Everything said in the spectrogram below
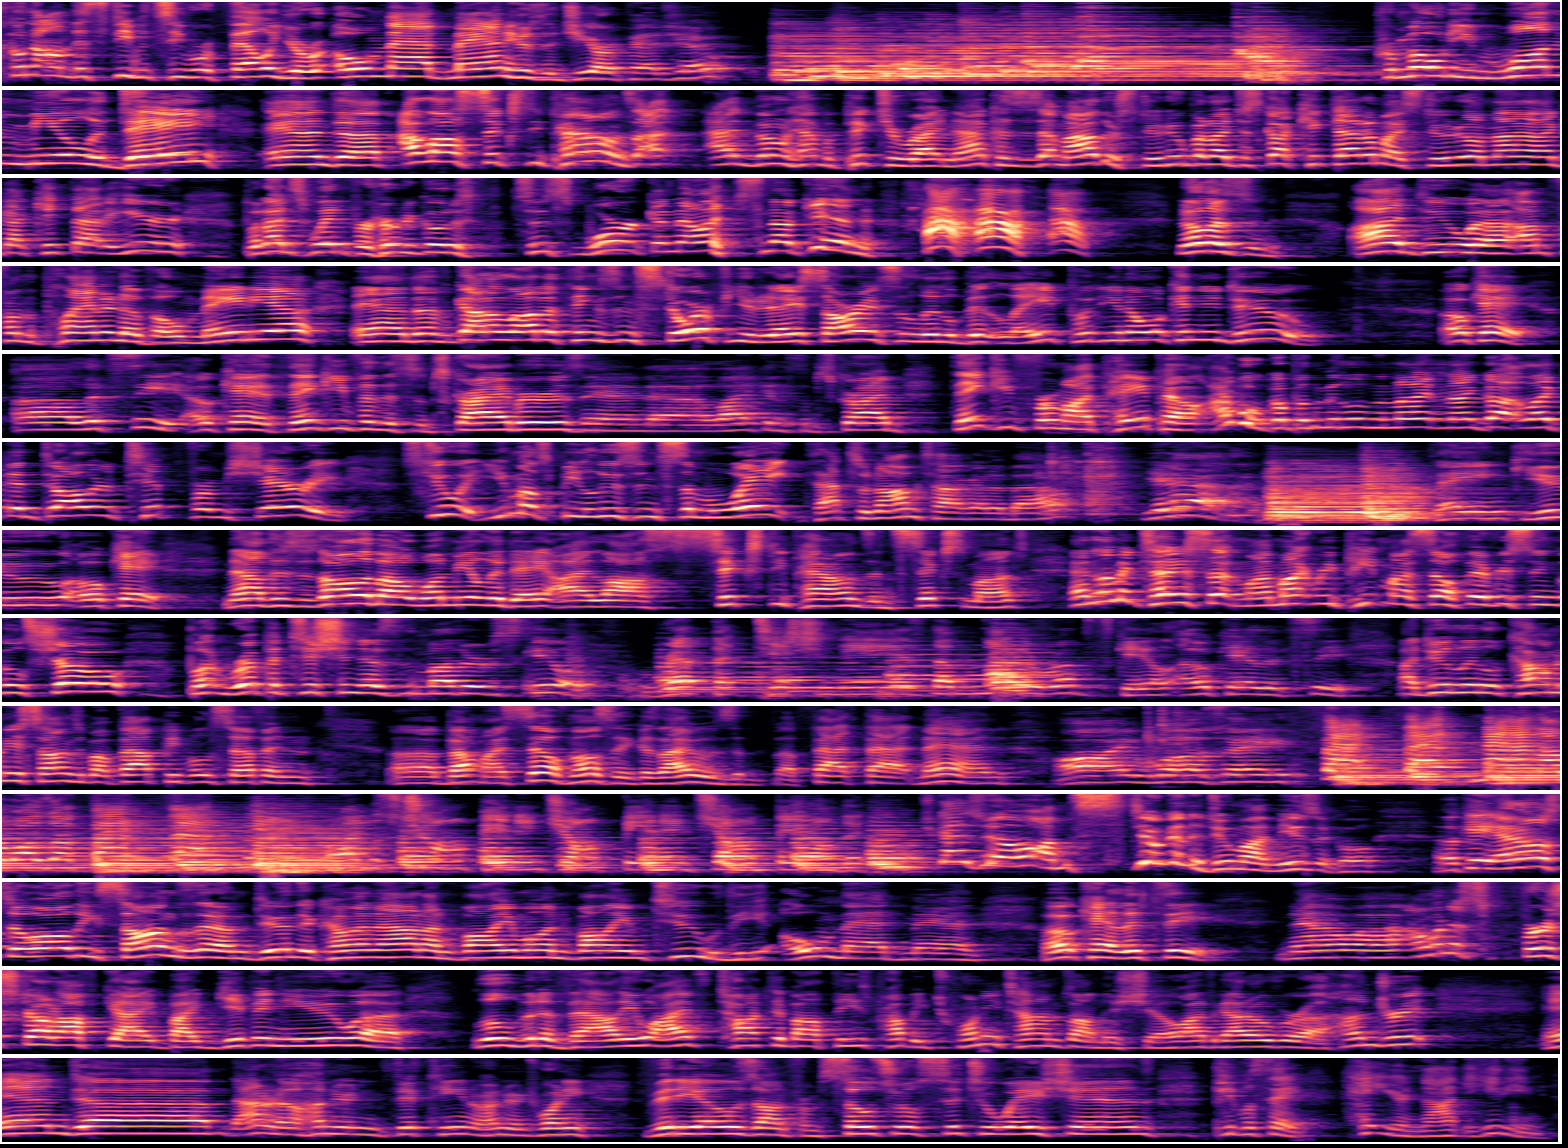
what's going on? This is Steven C. Raphael, your OMAD man, who's a G arpeggio. Promoting one meal a day, and uh, I lost 60 pounds. I, I don't have a picture right now because it's at my other studio, but I just got kicked out of my studio, and now I got kicked out of here, but I just waited for her to go to, to work, and now I snuck in. Ha ha ha! Now listen, I do, uh, I'm from the planet of Omania, and I've got a lot of things in store for you today. Sorry it's a little bit late, but you know, what can you do? Okay, uh, let's see. Okay, thank you for the subscribers and uh, like and subscribe. Thank you for my PayPal. I woke up in the middle of the night and I got like a dollar tip from Sherry. Stuart, you must be losing some weight. That's what I'm talking about. Yeah. Thank you. Okay. Now, this is all about one meal a day. I lost 60 pounds in six months. And let me tell you something, I might repeat myself every single show, but repetition is the mother of skill. Repetition is the mother of skill. Okay, let's see. I do little comedy songs about fat people and stuff, and uh, about myself mostly because I was a, a, fat, fat man. I was a fat, fat man. I was a fat, fat man. I was chomping and chomping and chomping on the. You guys know I'm still gonna do my musical. Okay, and also all these songs that I'm doing, they're coming out on Volume 1, Volume 2, The OMAD Man. Okay, let's see. Now, uh, I want to first start off, guy, by giving you a little bit of value. I've talked about these probably 20 times on this show. I've got over 100 and uh, I don't know, 115 or 120 videos on from social situations. People say, hey, you're not eating.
